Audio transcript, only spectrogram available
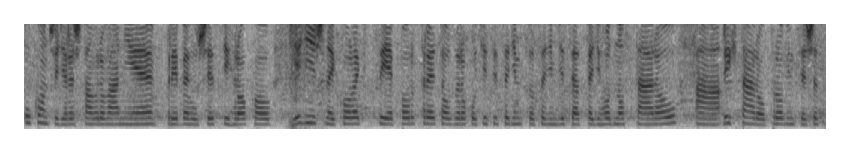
ukončiť reštaurovanie v priebehu 6 rokov jedinečnej kolekcie portrétov z roku 1775 hodnostárov a richtárov provincie 16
